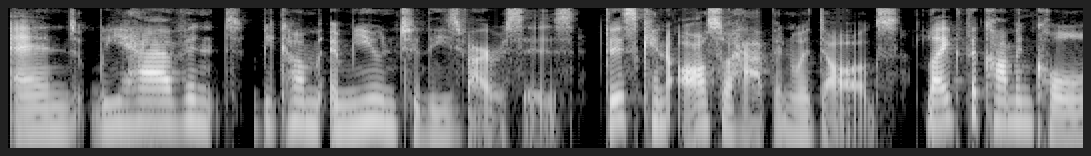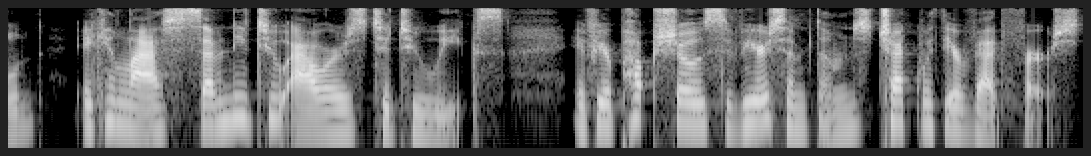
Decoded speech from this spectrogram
and we haven't become immune to these viruses. This can also happen with dogs. Like the common cold, it can last 72 hours to two weeks. If your pup shows severe symptoms, check with your vet first.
